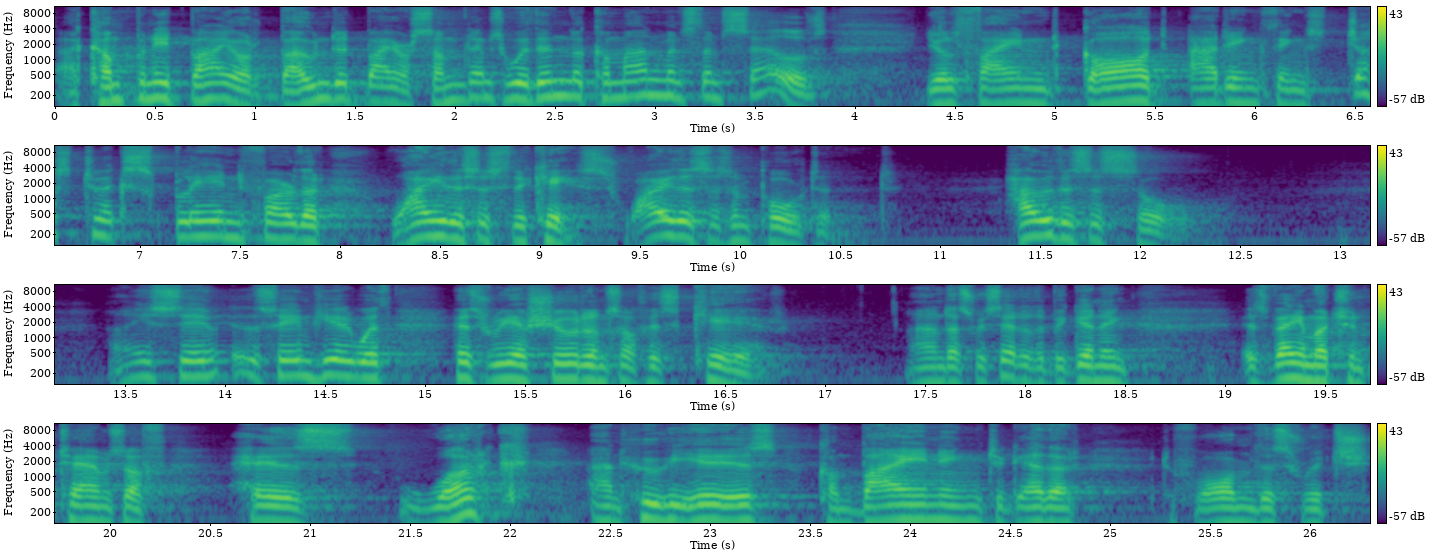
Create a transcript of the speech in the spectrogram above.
accompanied by or bounded by, or sometimes within the commandments themselves. You'll find God adding things just to explain further why this is the case, why this is important, how this is so. And he's the same here with his reassurance of his care. And as we said at the beginning, it's very much in terms of his work and who he is combining together to form this rich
